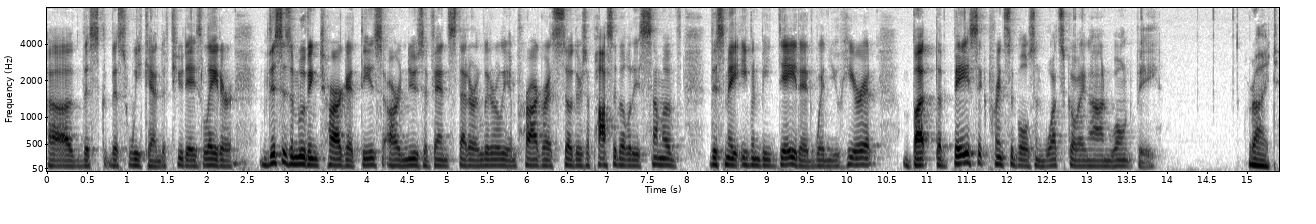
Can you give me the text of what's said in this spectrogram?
uh, this, this weekend, a few days later. This is a moving target. These are news events that are literally in progress. So there's a possibility some of this may even be dated when you hear it, but the basic principles and what's going on won't be. Right.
